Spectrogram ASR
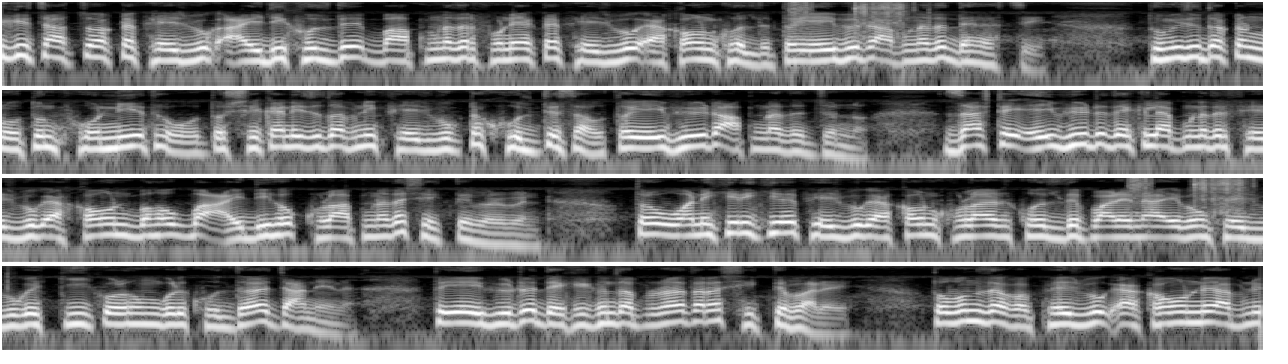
কি চাচ্ছ একটা ফেসবুক আইডি খুলতে বা আপনাদের ফোনে একটা ফেসবুক অ্যাকাউন্ট খুলতে, তো এই ভিডিওটা আপনাদের দেখাচ্ছি। তুমি যদি একটা নতুন ফোন নিয়ে থাকো, তো সেখানে যদি আপনি ফেসবুকটা খুলতে চাও, তো এই ভিডিওটা আপনাদের জন্য। জাস্ট এই ভিডিওটা দেখলে আপনাদের ফেসবুক অ্যাকাউন্ট বা হোক বা আইডি হোক খোলা আপনারা শিখতে পারবেন। তো অনেকেরই কী হয় ফেসবুক অ্যাকাউন্ট খোলা খুলতে পারে না এবং ফেসবুকে কী রকম করে খুলতে হয় জানে না। তো এই ভিডিওটা দেখে কিন্তু আপনারা তারা শিখতে পারে। তো বন্ধু দেখো ফেসবুক অ্যাকাউন্টে আপনি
